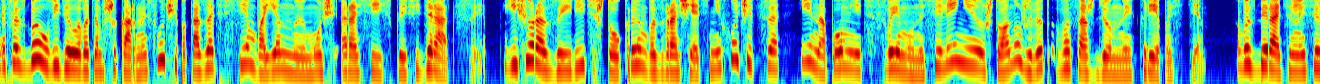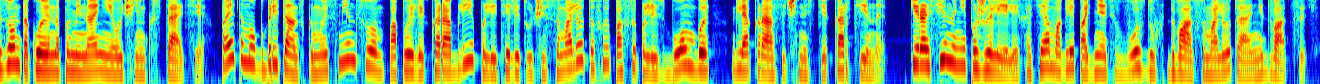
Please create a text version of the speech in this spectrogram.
ФСБ увидела в этом шикарный случай показать всем военную мощь Российской Федерации. Еще раз заявить, что Крым возвращать не хочется, и напомнить своему населению, что оно живет в осажденной крепости. В избирательный сезон такое напоминание очень кстати. Поэтому к британскому эсминцу поплыли корабли, полетели тучи самолетов и посыпались бомбы для красочности картины. Керосина не пожалели, хотя могли поднять в воздух два самолета, а не 20.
